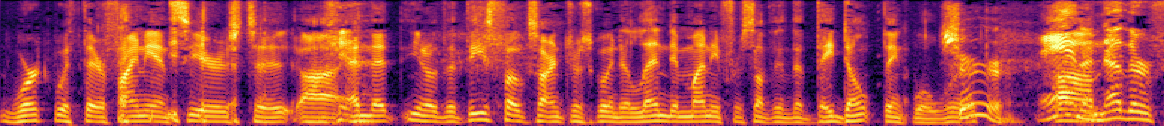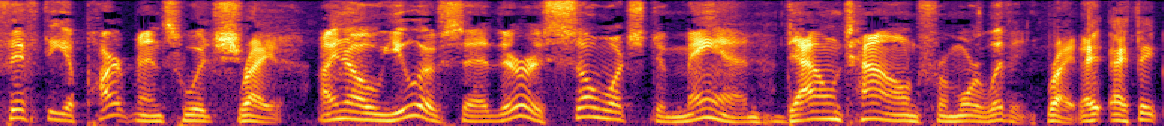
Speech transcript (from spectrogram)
worked with their financiers to, uh, Yeah. and that you know that these folks aren't just going to lend him money for something that they don't think will work. Sure. And Um, another 50 apartments, which Right. I know you have said there is so much demand downtown for more living. Right. I, I think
